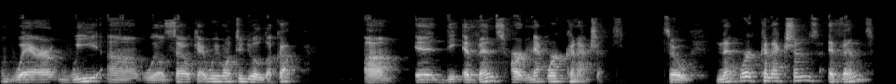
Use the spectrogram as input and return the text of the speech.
where we uh, will say, okay, we want to do a lookup. Um, the events are network connections. So network connections event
